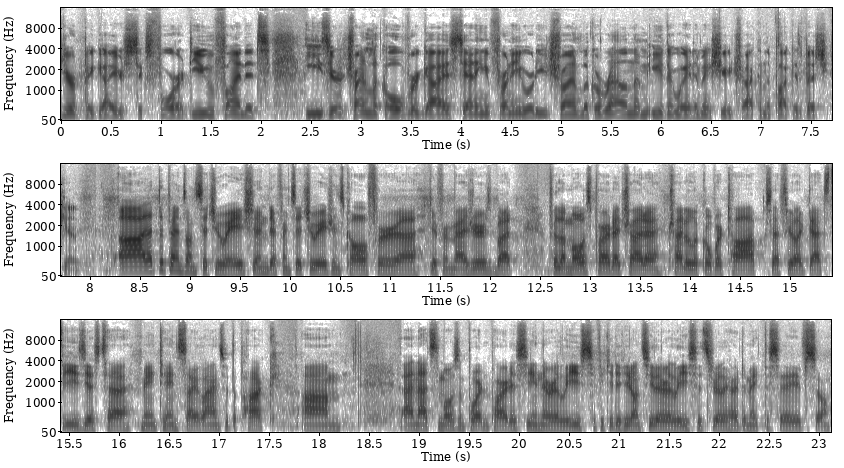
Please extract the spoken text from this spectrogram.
you're a big guy. You're 6'4". Do you find it easier to try and look over guys standing in front of you, or do you try and look around them either way to make sure you're tracking the puck as best you can? Uh, that depends on situation. Different situations call for uh, different measures, but for the most part, I try to try to look over top because I feel like that's the easiest to maintain sight lines with the puck. Um, and that's the most important part is seeing the release. If you could, if you don't see the release, it's really hard to make the save. So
